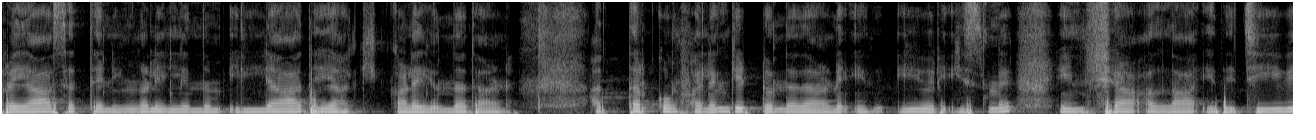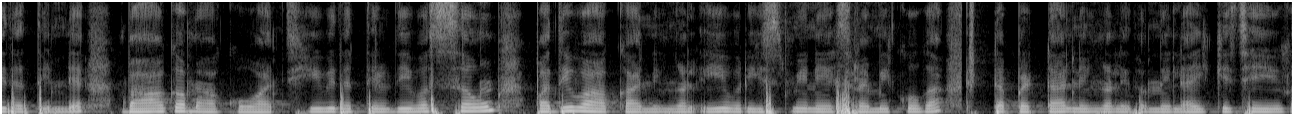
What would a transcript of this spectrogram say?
പ്രയാസത്തെ നിങ്ങളിൽ നിന്നും ഇല്ലാതെയാക്കി കളയുന്നതാണ്. അത്രക്കും ഫലം കിട്ടുന്നതാണ് ഈ ഒരു ഇസ്മ. ഇൻഷാ അള്ളാ ഇത് ജീവിതത്തിന്റെ ഭാഗമാക്കുവാൻ ജീവിതത്തിൽ ദിവസവും പതിവാക്കാൻ നിങ്ങൾ ഈ ഒരു ഇസ്മിനെ ശ്രമിക്കുക. ഇഷ്ടപ്പെട്ടാൽ നിങ്ങൾ ഇതൊന്ന് ലൈക്ക് ചെയ്യുക.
